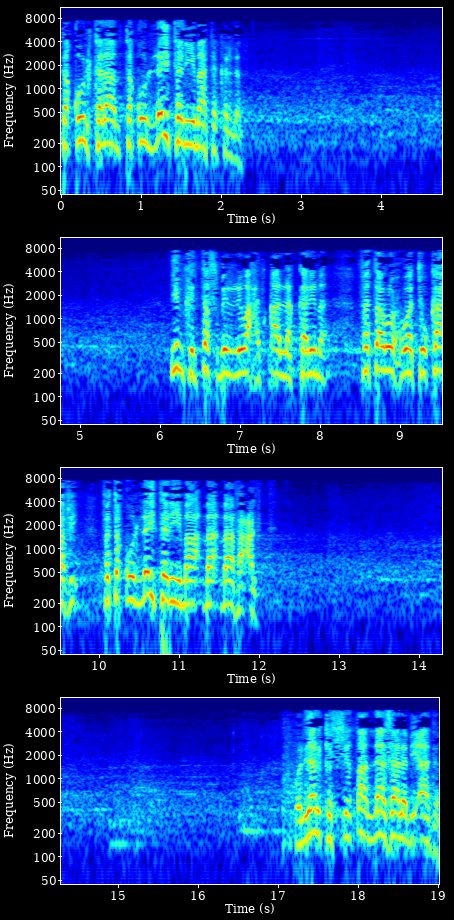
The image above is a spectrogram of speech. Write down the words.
تقول كلام تقول ليتني ما تكلمت. يمكن تصبر لواحد قال لك كلمة فتروح وتكافئ فتقول ليتني ما, ما, ما فعلت. ولذلك الشيطان لا زال بآدم.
